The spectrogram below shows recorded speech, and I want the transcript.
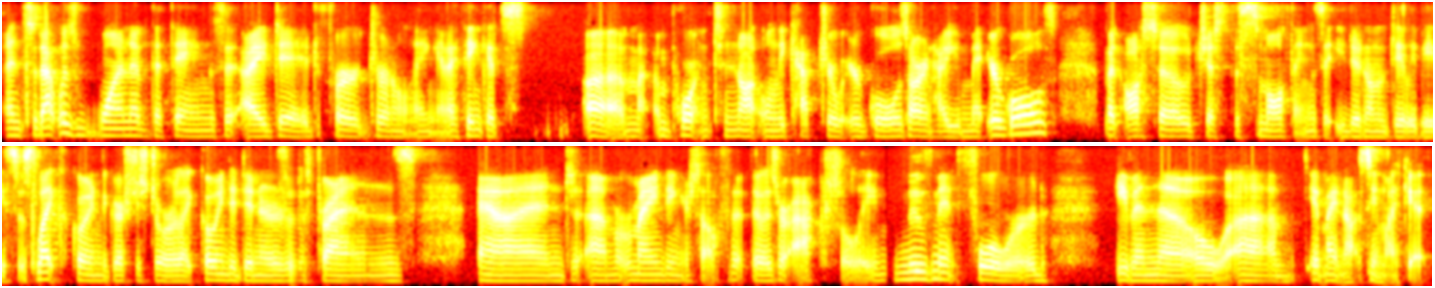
and so that was one of the things that I did for journaling. And I think it's um, important to not only capture what your goals are and how you met your goals, but also just the small things that you did on a daily basis, like going to the grocery store, like going to dinners with friends, and um, reminding yourself that those are actually movement forward, even though um, it might not seem like it.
